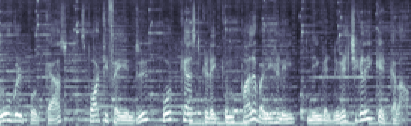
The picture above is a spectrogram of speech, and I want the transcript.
Google podcast Spotify என்று பாட்காஸ்ட் கிடைக்கும் பல வழிகளில் நீங்கள் நிகழ்ச்சிகளை கேட்கலாம்.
